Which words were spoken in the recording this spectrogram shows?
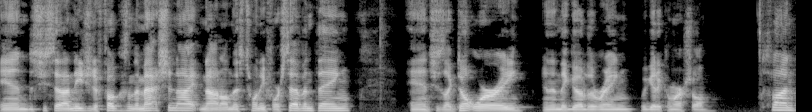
And she said, I need you to focus on the match tonight, not on this 24 7 thing. And she's like, Don't worry. And then they go to the ring. We get a commercial. It's fine.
